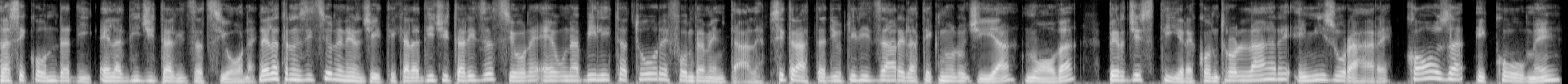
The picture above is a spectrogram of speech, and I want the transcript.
La seconda D è la digitalizzazione. Nella transizione energetica la digitalizzazione è un abilitatore fondamentale. Si tratta di utilizzare la tecnologia nuova per gestire, controllare e misurare cosa e come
